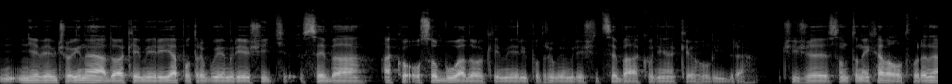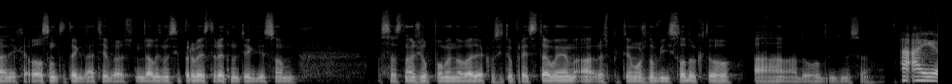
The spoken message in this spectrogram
neviem čo iné a do akej miery ja potrebujem riešiť seba ako osobu a do akej miery potrebujem riešiť seba ako nejakého lídra. Čiže som to nechával otvorené a nechával som to tak na teba. Dali sme si prvé stretnutie, kde som sa snažil pomenovať, ako si to predstavujem a respektíve možno výsledok toho a, a dohodli sme sa. A aj e,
